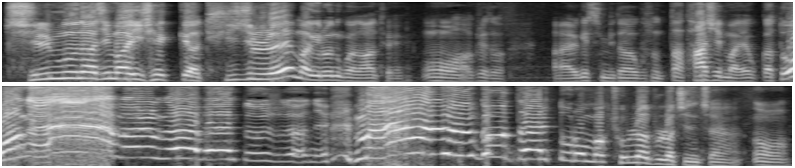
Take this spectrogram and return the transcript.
질문하지 마 이 새끼야. 뒤질래? 막 이러는 거야 나한테. 어 아, 그래서 알겠습니다 하고선 딱 다시 막 애국가 동아물가 백두산이 마르고 달도록 막 졸라 불러 진짜 어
